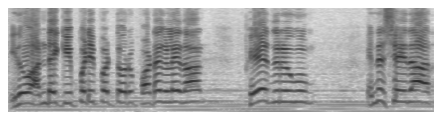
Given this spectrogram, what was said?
இதோ அன்றைக்கு இப்படிப்பட்ட ஒரு படகுலே தான் பேதுருவும் என்ன செய்தார்?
